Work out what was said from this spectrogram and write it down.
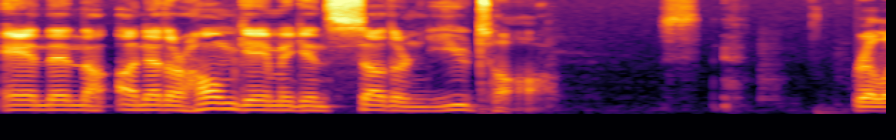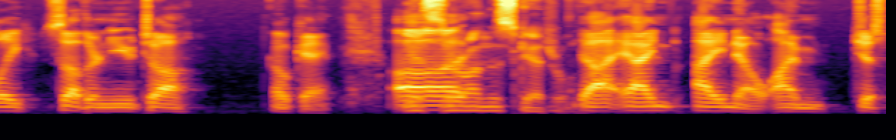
And then the, another home game against Southern Utah. Really? Southern Utah? Okay. Yes, Uh, they're on the schedule. I, I I know. I'm just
